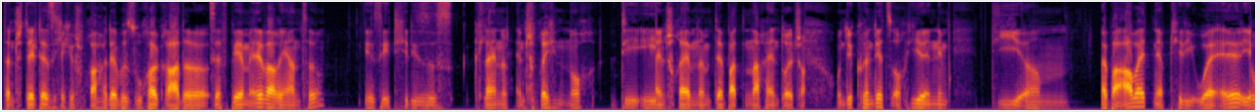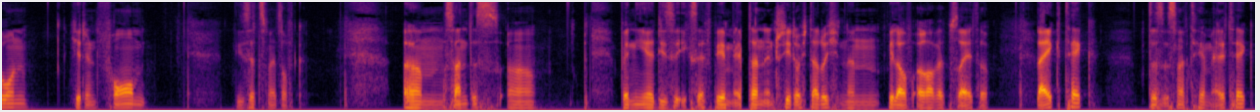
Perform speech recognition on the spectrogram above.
dann stellt er sich, welche Sprache der Besucher gerade XFBML-Variante. Ihr seht hier dieses kleine entsprechend noch DE einschreiben, damit der Button nachher in Deutsch. Und ihr könnt jetzt auch hier in dem die ähm, bearbeiten. Ihr habt hier die URL, hier den Form, die setzen wir jetzt auf. Ähm, interessant ist, äh, wenn ihr diese XFBML, dann entsteht euch dadurch ein Fehler auf eurer Webseite. Like Tag, das ist ein HTML-Tag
